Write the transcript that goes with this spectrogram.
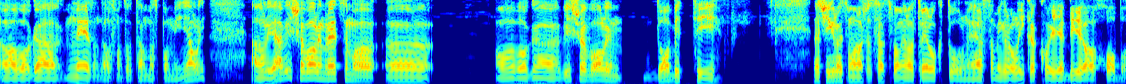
ovoga, ne znam da li smo to tamo spominjali, ali ja više volim recimo uh, ovoga, više volim dobiti Znači, igrali smo ono što sad spomenuo Trelog Tool, ne? ja sam igrao lika koji je bio hobo,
